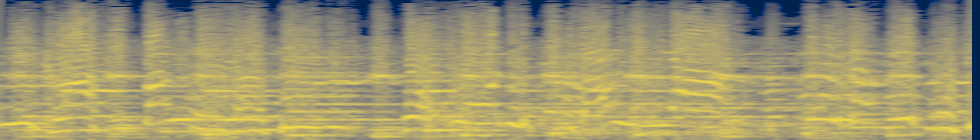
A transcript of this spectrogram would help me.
我死了一颗脏的心？我活的是该意呀，不想你不听，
